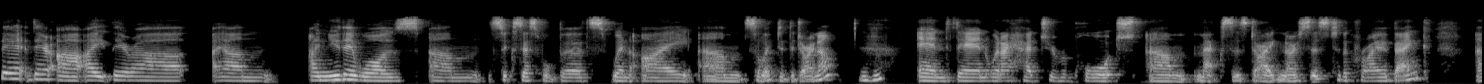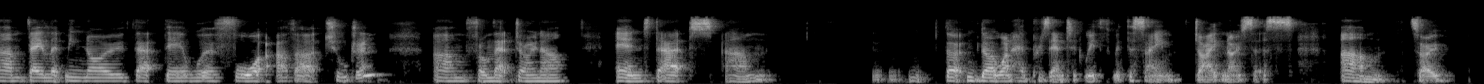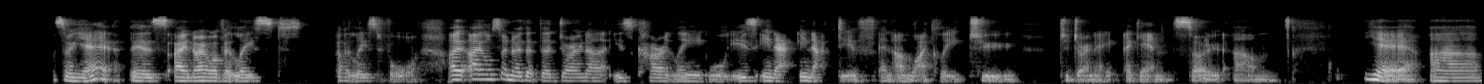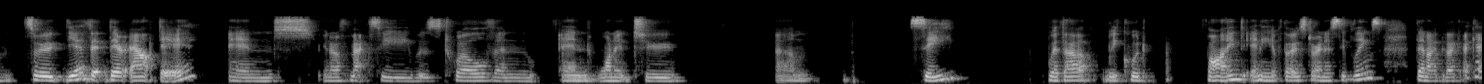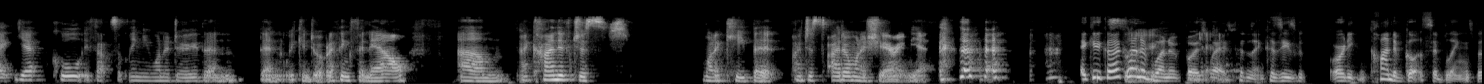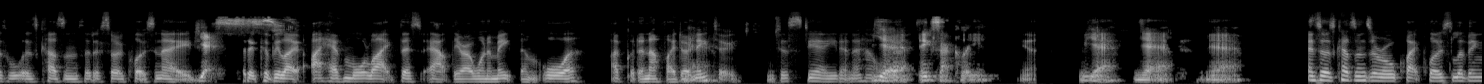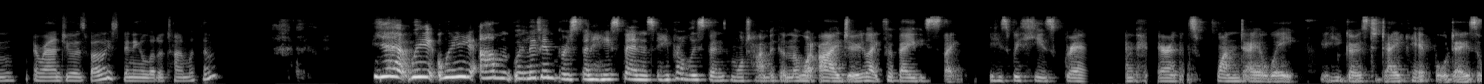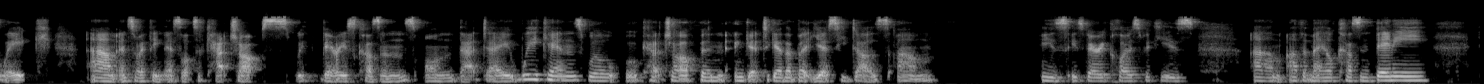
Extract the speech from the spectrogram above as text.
There, there are. I there are. Um, I knew there was um, successful births when I um, selected the donor, mm-hmm. And then when I had to report um, Max's diagnosis to the cryobank, um, they let me know that there were four other children um, from that donor, and that um, no one had presented with with the same diagnosis. Um, so so yeah, there's I know of at least of at least four. I, I also know that the donor is currently or is ina- inactive and unlikely to to donate again. So um, yeah, um, so yeah, they're, they're out there, and you know, if Maxie was twelve and and wanted to um, see whether we could find any of those donor siblings, then I'd be like, okay, yeah, cool. If that's something you want to do, then then we can do it. But I think for now, um, I kind of just want to keep it. I just I don't want to share him yet. it could go so, kind of one of both yeah. ways, couldn't it? Because he's already kind of got siblings with all his cousins that are so close in age. Yes. But it could be like, I have more like this out there. I want to meet them. Or I've got enough. I don't yeah. need to. Just yeah, you don't know how. Yeah, exactly. Yeah. Yeah. Yeah. And so his cousins are all quite close, living around you as well. You're spending a lot of time with them. Yeah, we we um we live in Brisbane. He spends he probably spends more time with them than what I do. Like for babies, like he's with his grandparents one day a week. He goes to daycare four days a week. Um, and so I think there's lots of catch ups with various cousins on that day. Weekends we'll we'll catch up and, and get together. But yes, he does. Um, he's he's very close with his um, other male cousin Benny,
